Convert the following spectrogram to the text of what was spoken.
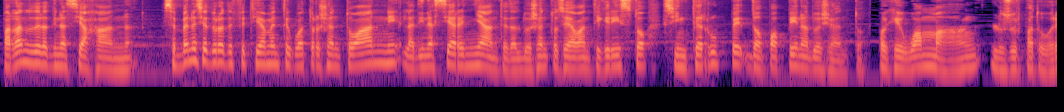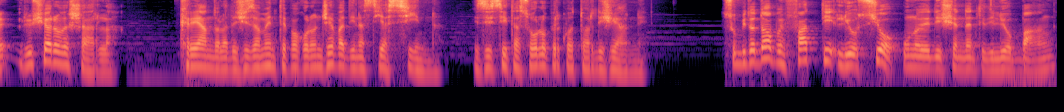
Parlando della dinastia Han, sebbene sia durata effettivamente 400 anni, la dinastia regnante dal 206 a.C. si interruppe dopo appena 200, poiché Wang Mang, l'usurpatore, riuscì a rovesciarla creando la decisamente poco longeva dinastia Xin, esistita solo per 14 anni. Subito dopo, infatti, Liu Xiu, uno dei discendenti di Liu Bang,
